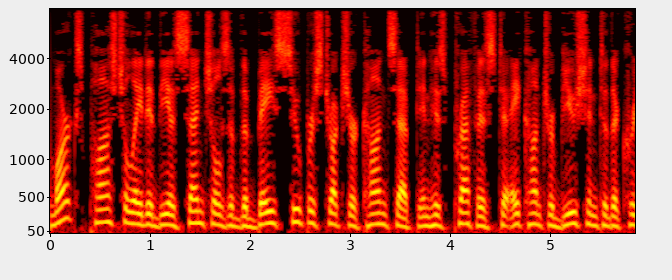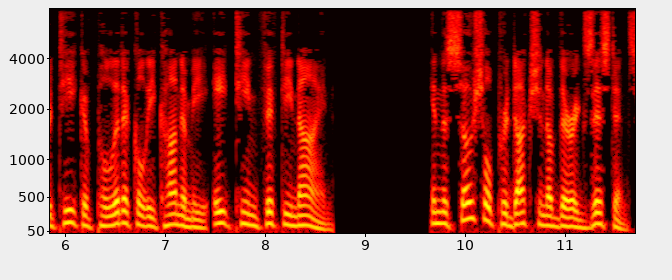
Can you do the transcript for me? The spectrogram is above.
Marx postulated the essentials of the base superstructure concept in his preface to A Contribution to the Critique of Political Economy 1859, in the social production of their existence,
